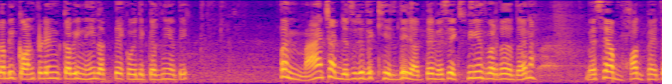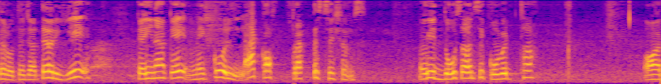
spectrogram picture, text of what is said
कभी कॉन्फिडेंट कभी नहीं लगते, कोई दिक्कत नहीं होती। पर मैच आप जैसे जैसे खेलते जाते हैं, वैसे एक्सपीरियंस बढ़ता जाता है ना। वैसे आप बहुत बेहतर होते जाते हैं। और ये कहीं ना कहीं मेरे को लैक ऑफ़ प्रैक्टिस सेशंस क्योंकि दो साल से कोविड था और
